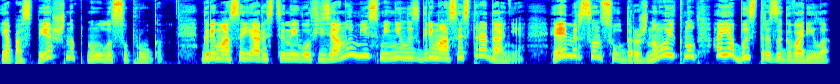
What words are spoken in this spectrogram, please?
Я поспешно пнула супруга. Гримаса ярости на его физиономии сменилась гримасой страдания. Эмерсон судорожно ойкнул, а я быстро заговорила.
